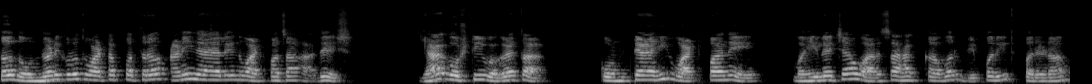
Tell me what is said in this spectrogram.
तर नोंदणीकृत वाटप पत्र आणि न्यायालयीन वाटपाचा आदेश ह्या गोष्टी वगळता कोणत्याही वाटपाने महिलेच्या वारसा हक्कावर विपरीत परिणाम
